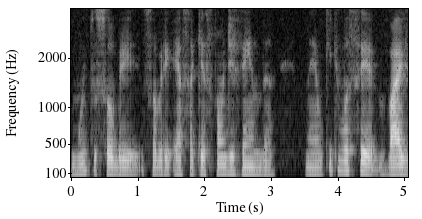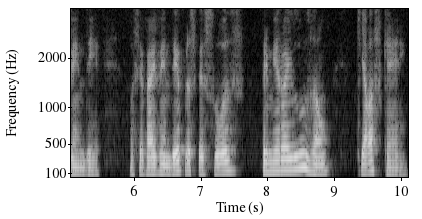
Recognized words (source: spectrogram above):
muito sobre, sobre essa questão de venda. Né? O que, que você vai vender? Você vai vender para as pessoas, primeiro, a ilusão que elas querem.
